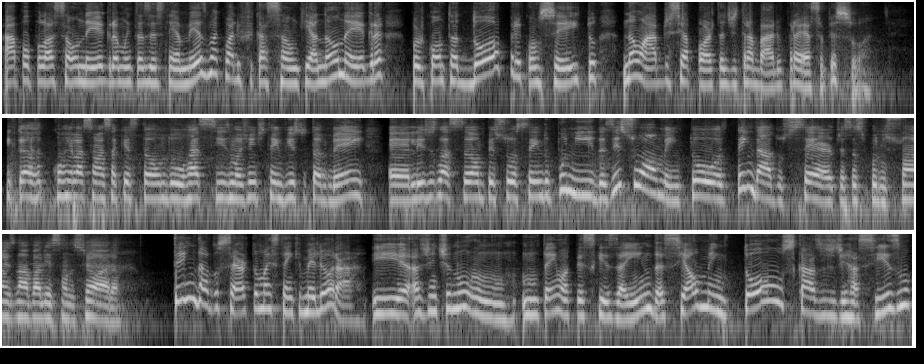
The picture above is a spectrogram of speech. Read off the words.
a população negra muitas vezes tem a mesma qualificação que a não negra, por conta do preconceito, não abre-se a porta de trabalho para essa pessoa. E com relação a essa questão do racismo, a gente tem visto também é, legislação, pessoas sendo punidas. Isso aumentou? Tem dado certo essas punições na avaliação da senhora? Tem dado certo, mas tem que melhorar. E a gente não, não tem uma pesquisa ainda se aumentou os casos de racismo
